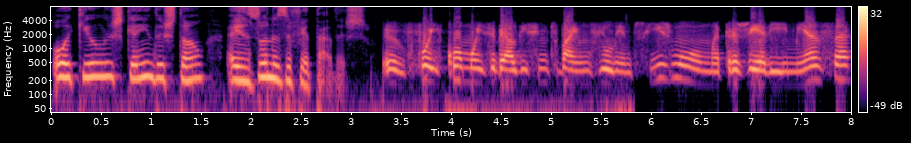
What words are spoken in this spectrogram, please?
ou aqueles que ainda estão em zonas afetadas? Foi, como a Isabel disse muito bem, um violento sismo, uma tragédia imensa.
